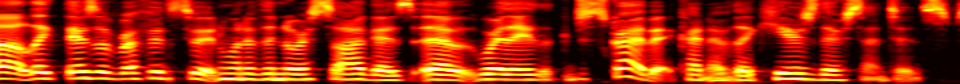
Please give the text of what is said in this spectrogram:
Uh, like there's a reference to it in one of the Norse sagas uh, where they describe it, kind of like here's their sentence.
